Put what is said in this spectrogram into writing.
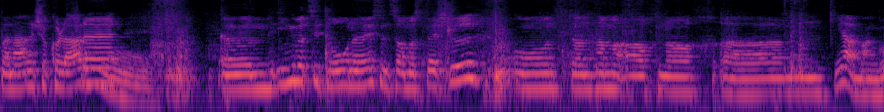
Banane, Schokolade, ähm, Ingwer, Zitrone ist ein Sommer Special und dann haben wir auch noch ähm, ja, Mango.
